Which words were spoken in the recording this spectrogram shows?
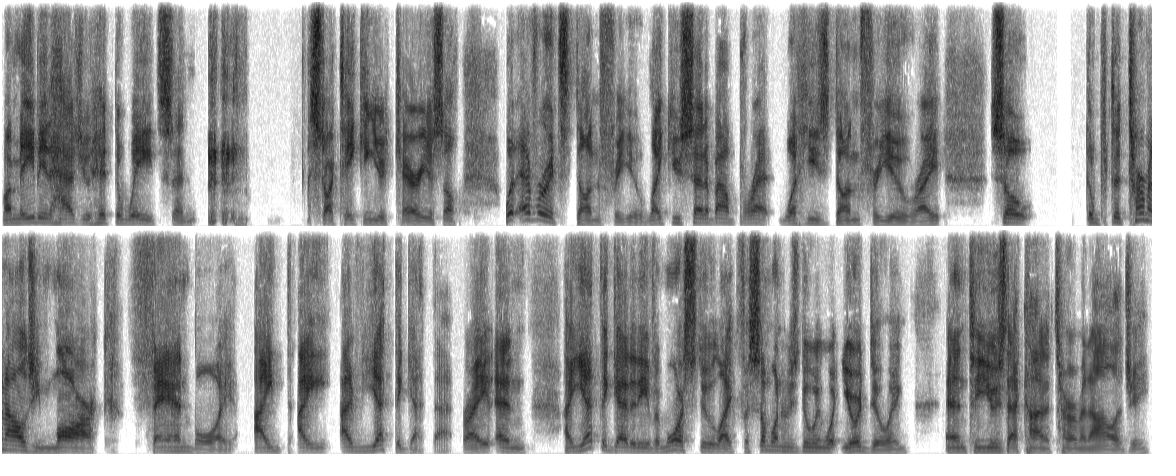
Or maybe it has you hit the weights and start taking your care of yourself. Whatever it's done for you, like you said about Bret, what he's done for you, right? So the, the terminology mark fanboy I, I I've yet to get that right, and I yet to get it even more, Stu. Like for someone who's doing what you're doing, and to use that kind of terminology,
